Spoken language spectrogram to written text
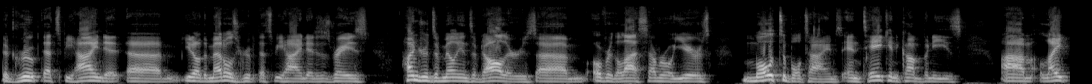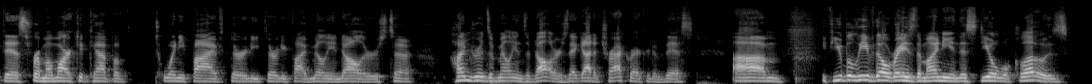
the group that's behind it, um, you know, the metals group that's behind it has raised hundreds of millions of dollars um, over the last several years, multiple times, and taken companies um, like this from a market cap of 25, 30, 35 million dollars to hundreds of millions of dollars. They got a track record of this. Um, if you believe they'll raise the money and this deal will close,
